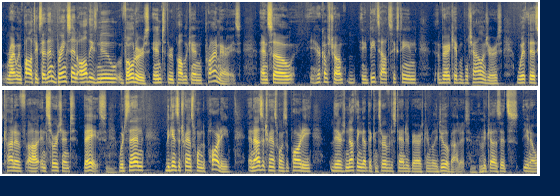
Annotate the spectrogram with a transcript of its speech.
right wing politics that then brings in all these new voters into the Republican primaries. And so here comes Trump, and he beats out 16 very capable challengers with this kind of uh, insurgent base, Mm. which then begins to transform the party. And as it transforms the party, there's nothing that the conservative standard bearers can really do about it Mhm. because it's, you know,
